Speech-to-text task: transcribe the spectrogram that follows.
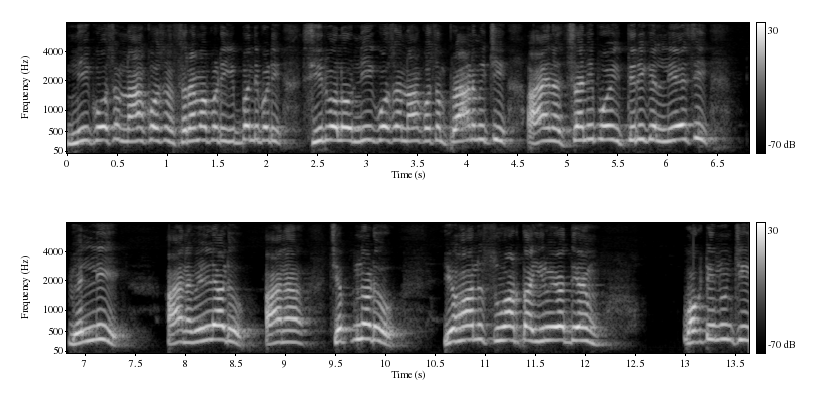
నీ కోసం నా కోసం శ్రమపడి ఇబ్బంది పడి సిల్వలో నీ కోసం నా కోసం ప్రాణం ఇచ్చి ఆయన చనిపోయి తిరిగి లేచి వెళ్ళి ఆయన వెళ్ళాడు. ఆయన చెప్తున్నాడు యోహాను సువార్త ఇరవై అధ్యాయం ఒకటి నుంచి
